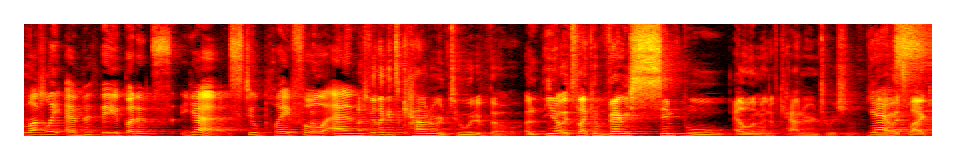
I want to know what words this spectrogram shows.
lovely empathy, but it's yeah, still playful and I feel like it's counterintuitive though. Uh, You know, it's like a very simple element of counterintuition. You know, it's like,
